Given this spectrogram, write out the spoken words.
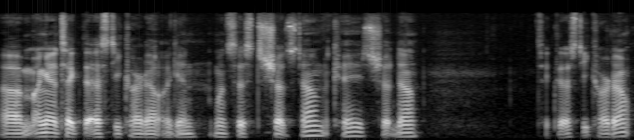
Um, I'm going to take the SD card out again. Once this shuts down, okay, it's shut down. Take the SD card out.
